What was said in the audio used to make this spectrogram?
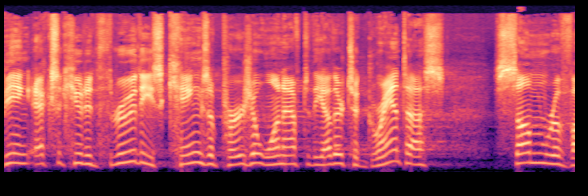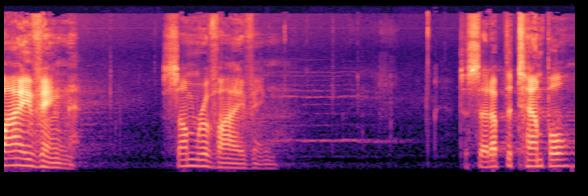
being executed through these kings of Persia, one after the other, to grant us some reviving. Some reviving to set up the temple,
